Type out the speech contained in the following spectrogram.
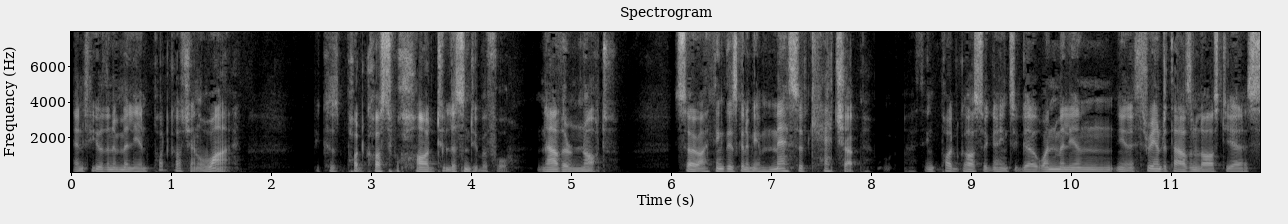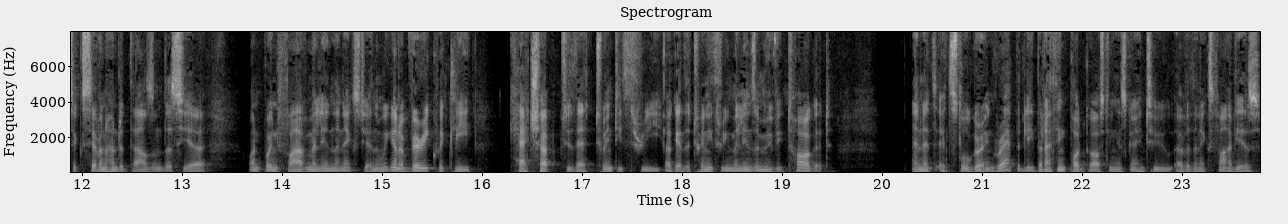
and fewer than a million podcast channels. Why? Because podcasts were hard to listen to before. Now they're not. So I think there's going to be a massive catch up. I think podcasts are going to go 1 million, you know, 300,000 last year, six, 700,000 this year, 1.5 million the next year. And we're going to very quickly catch up to that 23. Okay, the 23 million is a moving target and it, it's still growing rapidly. But I think podcasting is going to, over the next five years,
